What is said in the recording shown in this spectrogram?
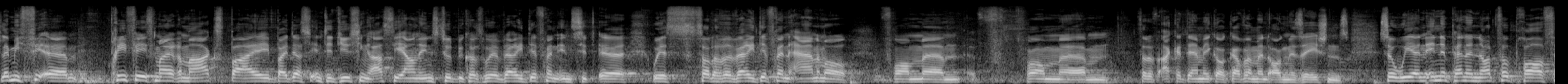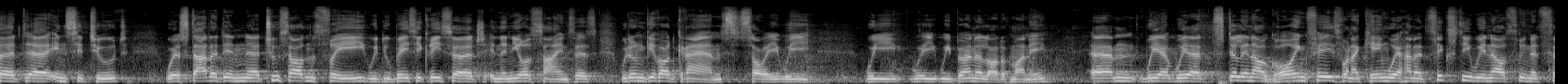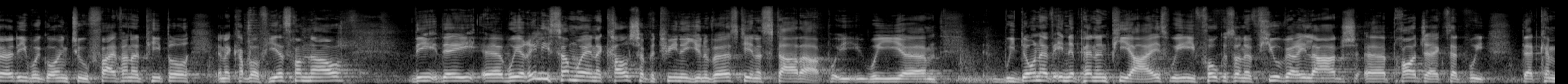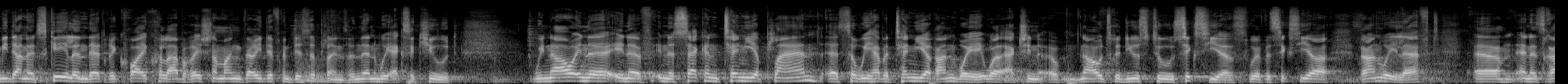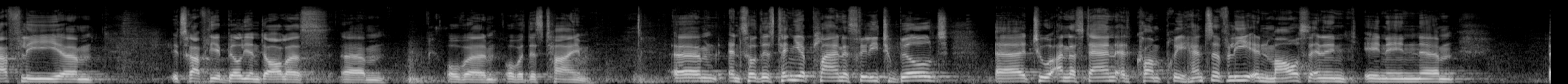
let me um, preface my remarks by, by just introducing us, the Allen Institute, because we're very different. Uh, we're sort of a very different animal from um, from um, sort of academic or government organizations. So we are an independent, not-for-profit uh, institute. We started in uh, 2003. We do basic research in the neurosciences. We don't give out grants. Sorry, we we we, we burn a lot of money. Um, we, are, we are still in our growing phase. When I came, we were 160. We're now 330. We're going to 500 people in a couple of years from now. The, they, uh, we are really somewhere in a culture between a university and a startup. We, we, um, we don't have independent PIs. We focus on a few very large uh, projects that, we, that can be done at scale and that require collaboration among very different disciplines, and then we execute. We're now in a, in a, in a second 10-year plan, uh, so we have a 10-year runway. Well, actually, uh, now it's reduced to six years. We have a six-year runway left, um, and it's roughly um, it's roughly a billion dollars um, over over this time. Um, and so this 10-year plan is really to build, uh, to understand comprehensively in mouse and in in, in um,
